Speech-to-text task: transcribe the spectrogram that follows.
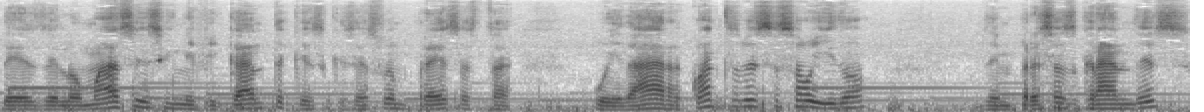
desde lo más insignificante que, es, que sea su empresa, hasta cuidar. ¿Cuántas veces has oído de empresas grandes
